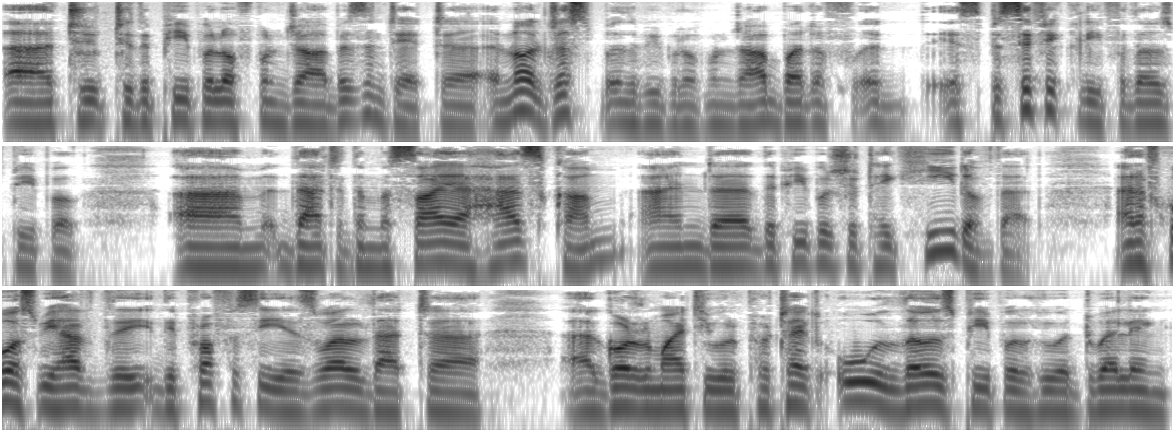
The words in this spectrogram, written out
uh, to to the people of Punjab, isn't it? Uh, not just the people of Punjab, but uh, specifically for those people um, that the Messiah has come, and uh, the people should take heed of that. And of course, we have the the prophecy as well that God Almighty will protect all those people who are dwelling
